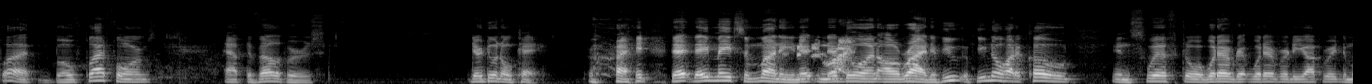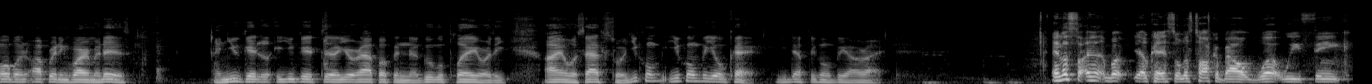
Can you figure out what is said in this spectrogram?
But both platforms, app developers, they're doing okay, right? They, they made some money and they're, and they're doing all right. If you if you know how to code in Swift or whatever whatever the operate the mobile operating environment is, and you get you get uh, your app up in the Google Play or the iOS App Store, you gonna you gonna be okay. You definitely gonna be all right. And let's but okay, so let's talk about what we think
